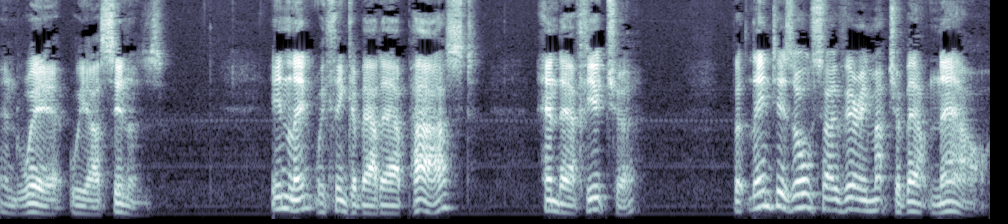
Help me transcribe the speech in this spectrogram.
and where we are sinners. In Lent, we think about our past and our future, but Lent is also very much about now.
